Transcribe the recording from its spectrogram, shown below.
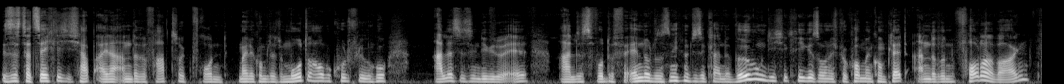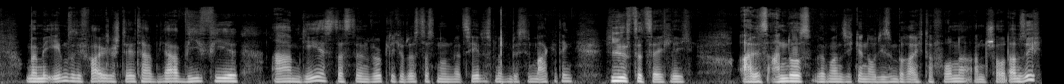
Es ist tatsächlich, ich habe eine andere Fahrzeugfront. Meine komplette Motorhaube, Kotflügel und Co. Alles ist individuell, alles wurde verändert. Und es ist nicht nur diese kleine Wölbung, die ich hier kriege, sondern ich bekomme einen komplett anderen Vorderwagen. Und wenn wir ebenso die Frage gestellt haben, ja, wie viel AMG ist das denn wirklich oder ist das nur ein Mercedes mit ein bisschen Marketing? Hier ist tatsächlich alles anders, wenn man sich genau diesen Bereich da vorne anschaut. An sich,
